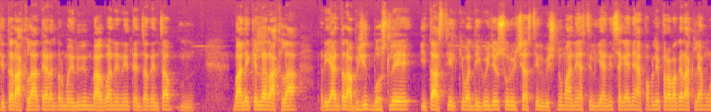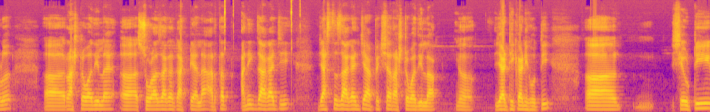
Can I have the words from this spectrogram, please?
तिथं राखला. त्यानंतर मैनुद्दीन बागवान यांनी त्यांचा त्यांचा बालेकिल्ला राखला. तर यानंतर अभिजित भोसले इथं असतील किंवा दिग्विजय सुरेश असतील विष्णू माने असतील यांनी सगळ्यांनी आपापले प्रभाग राखल्यामुळं राष्ट्रवादीला सोळा जागा गाठ्या आल्या अर्थात अनेक जागाची जास्त जागांची अपेक्षा राष्ट्रवादीला या ठिकाणी होती. शेवटी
